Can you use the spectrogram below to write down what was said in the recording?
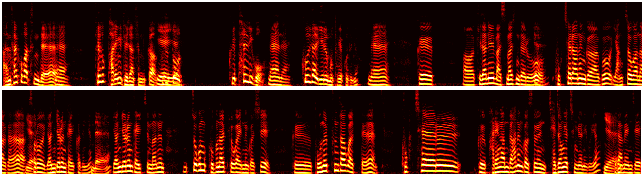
안 살 것 같은데 네, 계속 발행이 되지 않습니까? 예, 근데 또 예. 그게 팔리고 네, 네. 그걸 잘 이해를 못 하겠거든요. 네. 그, 어, 기자님이 말씀하신 대로 예. 국채라는 거하고 양적 완화가 예. 서로 연결은 돼 있거든요. 네. 연결은 돼 있지만은 조금 구분할 필요가 있는 것이 그 돈을 푼다고 할 때 국채를 그 발행한다 하는 것은 재정의 측면이고요. 예. 그다음에 이제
